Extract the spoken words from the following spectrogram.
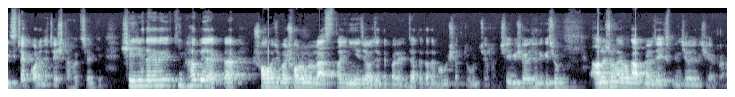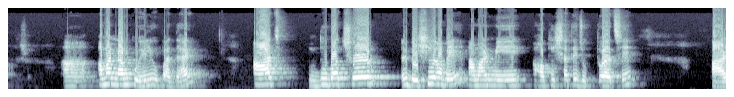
ডিস্ট্র্যাক্ট করার যে চেষ্টা হচ্ছে আর কি, সেই জায়গা থেকে কীভাবে একটা সহজ বা সরল রাস্তায় নিয়ে যাওয়া যেতে পারে যাতে তাদের ভবিষ্যৎটা উজ্জ্বল হয়। সেই বিষয়ে যদি কিছু আলোচনা এবং আপনার যে এক্সপিরিয়েন্স সেটা যদি শেয়ার করেন আমাদের সাথে। আমার নাম কোহেলি উপাধ্যায়। আজ দু বছর বেশি হবে আমার মেয়ে হকির সাথে যুক্ত আছে। আর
